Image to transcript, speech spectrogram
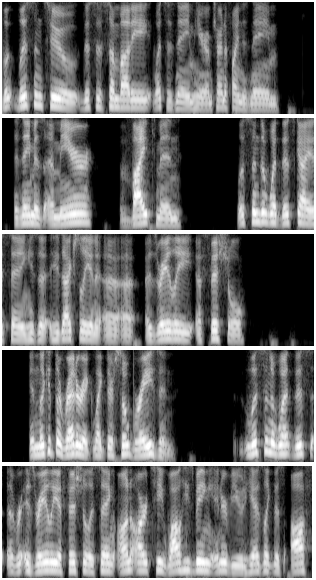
l- listen to this is somebody, what's his name here? I'm trying to find his name. His name is Amir Weitman. Listen to what this guy is saying. He's a he's actually an a, a Israeli official. And look at the rhetoric, like they're so brazen listen to what this uh, Israeli official is saying on RT while he's being interviewed. He has like this off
